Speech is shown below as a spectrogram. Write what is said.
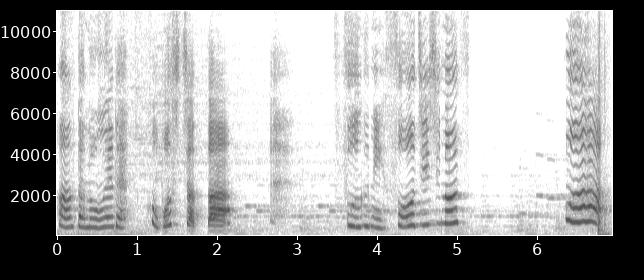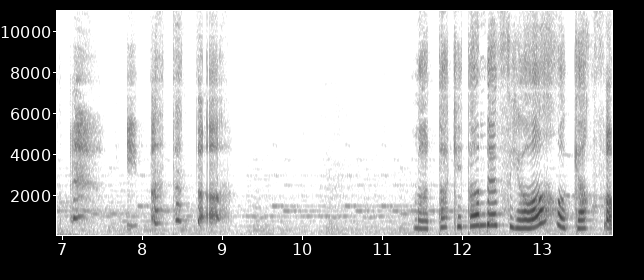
あんたの上でこぼしちゃった。しますわあいたたた。また来たんですよお客様。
